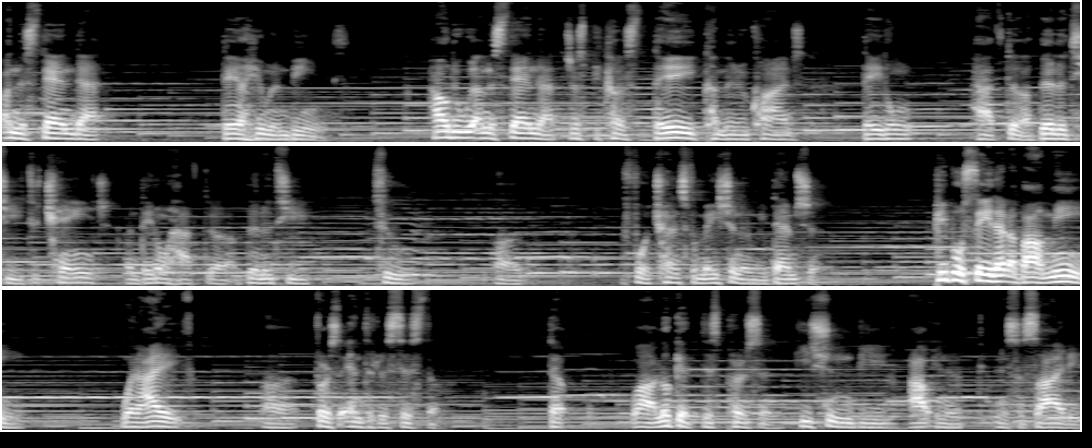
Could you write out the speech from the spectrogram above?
understand that they are human beings? How do we understand that just because they committed crimes, they don't have the ability to change and they don't have the ability to uh, for transformation and redemption? People say that about me when I uh, first enter the system. That wow, look at this person. He shouldn't be out in, in society.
